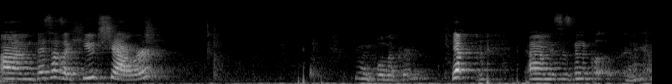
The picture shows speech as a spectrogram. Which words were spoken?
Um, this has a huge shower. You want to pull that curtain? Yep. Um, this is gonna close. There you go.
